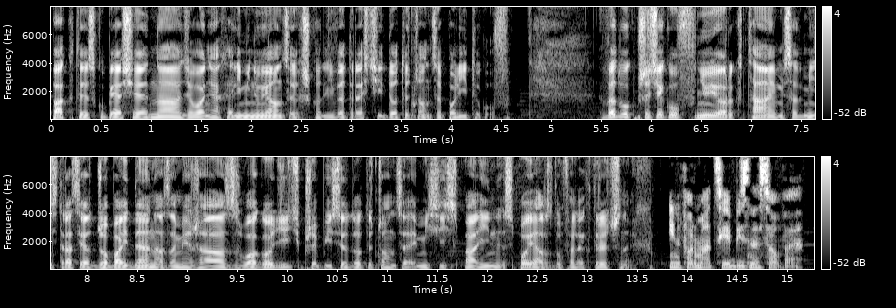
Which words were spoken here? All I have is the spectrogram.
Pakt skupia się na działaniach eliminujących szkodliwe treści dotyczące polityków. Według przecieków New York Times administracja Joe Bidena zamierza złagodzić przepisy dotyczące emisji spalin z pojazdów elektrycznych. Informacje biznesowe.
